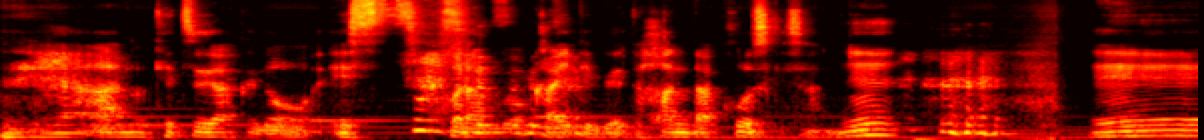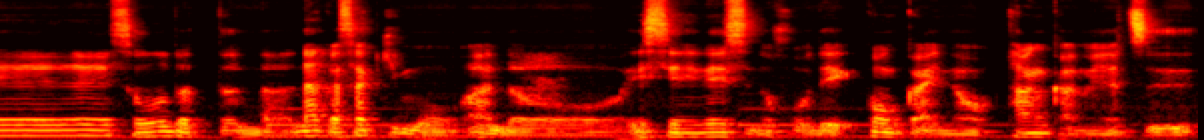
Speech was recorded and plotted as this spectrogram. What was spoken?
ねあの哲学のエスコラムを書いてくれた半田康介さんね。えー、そうだったんだ。なんかさっきも、あの、SNS の方で今回の短歌のやつ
